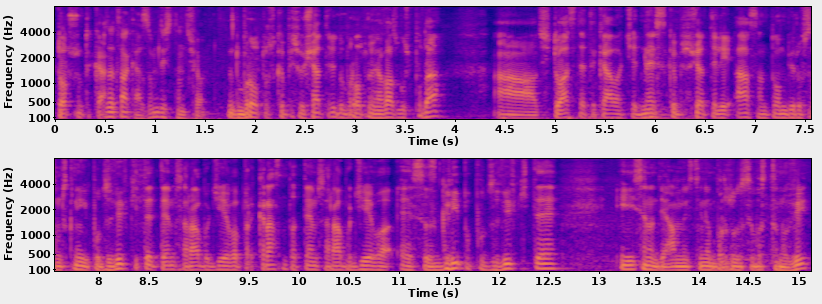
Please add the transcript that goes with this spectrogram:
Точно така. Затова казвам дистанционно. Доброто, скъпи слушатели, доброто и на вас, господа. А, ситуацията е такава, че днес, скъпи слушатели, аз, Антон Биров, съм с книги под завивките, Темса Рабаджиева, прекрасната Темса Рабаджиева е с грипа под завивките и се надявам наистина бързо да се възстанови.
